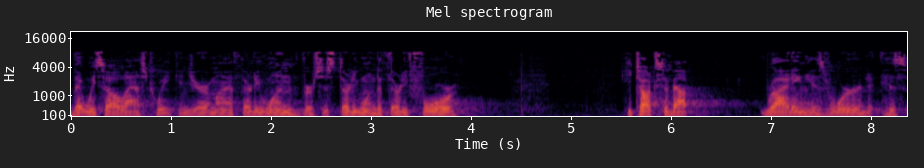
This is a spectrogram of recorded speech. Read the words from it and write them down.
that we saw last week in Jeremiah 31, verses 31 to 34. He talks about writing his word, his,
